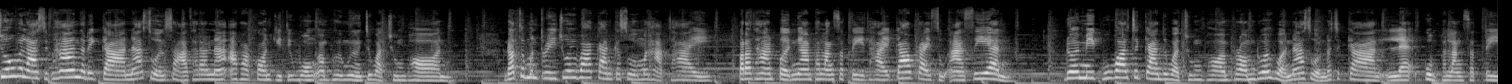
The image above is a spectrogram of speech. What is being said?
ช่วงเวลา 15 นาฬิกา ณ สวนสาธารณะอภากรกิติวงศ์อำเภอเมืองจังหวัดชุมพร รัฐมนตรีช่วยว่าการกระทรวงมหาดไทย ประธานเปิดงานพลังสตรีไทยก้าวไกลสู่อาเซียน โดยมีผู้ว่าราชการจังหวัดชุมพร พร้อมด้วยหัวหน้าส่วนราชการ และกลุ่มพลังสตรี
